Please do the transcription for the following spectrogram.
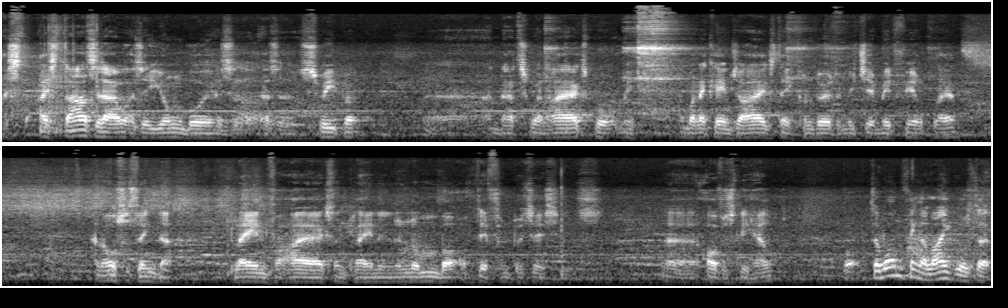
I, st- I started out as a young boy as a, as a sweeper, uh, and that's when Ajax brought me. And when I came to Ajax, they converted me to a midfield player. And I also think that playing for Ajax and playing in a number of different positions uh, obviously helped. But the one thing I liked was that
